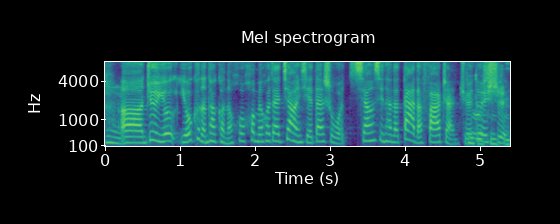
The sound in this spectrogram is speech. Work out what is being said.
嗯，就有有可能他可能会后面会再降一些，但是我相信它的大的发展绝对是，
